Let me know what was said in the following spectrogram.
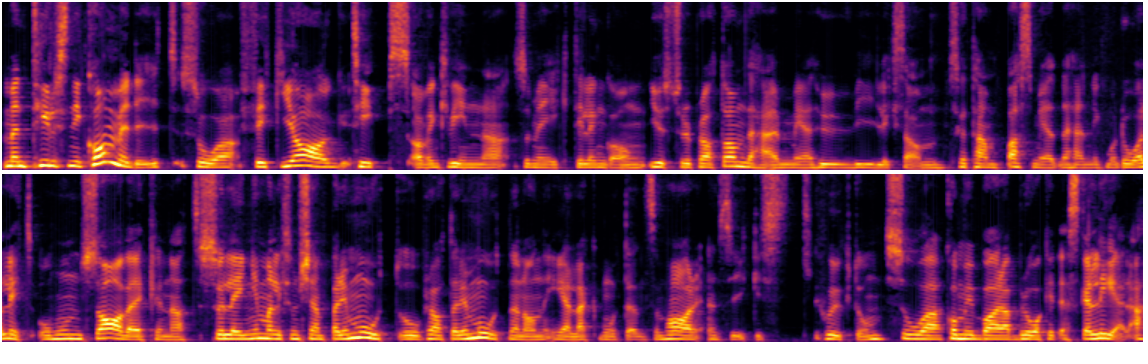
Men tills ni kommer dit så fick jag tips av en kvinna som jag gick till en gång just för att prata om det här med hur vi liksom ska tampas med när Henrik mår dåligt. Och hon sa verkligen att så länge man liksom kämpar emot och pratar emot när någon är elak mot en som har en psykisk sjukdom så kommer ju bara bråket eskalera.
